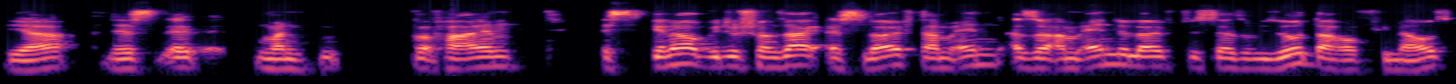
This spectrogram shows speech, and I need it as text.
ja, das, äh, man, vor allem ist genau, wie du schon sagst, es läuft am Ende, also am Ende läuft es ja sowieso darauf hinaus,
